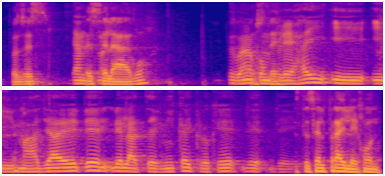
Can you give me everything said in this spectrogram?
Entonces, pues, se la hago. Pues bueno, compleja y, y, y más allá de, de- de la técnica y creo que de- Este es el frailejón.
